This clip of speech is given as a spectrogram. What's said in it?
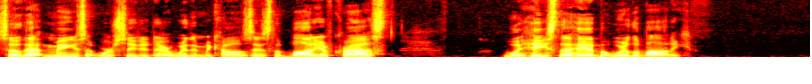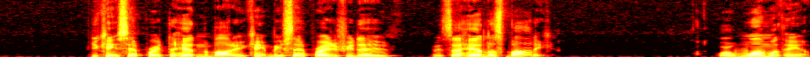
So that means that we're seated there with him because as the body of Christ, we, he's the head, but we're the body. You can't separate the head and the body. It can't be separated. If you do, it's a headless body. We're one with him.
